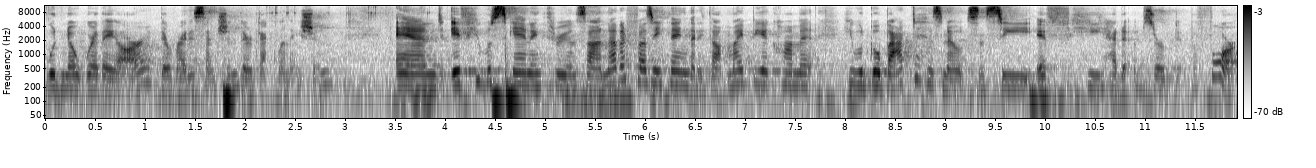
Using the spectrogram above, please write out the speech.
would note where they are, their right ascension, their declination. And if he was scanning through and saw another fuzzy thing that he thought might be a comet, he would go back to his notes and see if he had observed it before.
